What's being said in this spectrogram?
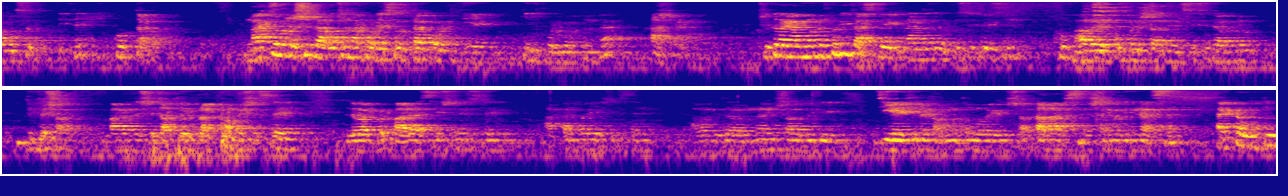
অবস্থার ভিত্তিতে করতে হবে না করলে শুধু আলোচনা করে, শ্রদ্ধা করে দিয়ে কিন্তু পরিবর্তনটা আসবে না। সুতরাং আমি মনে করি যে আজকে এখানে উপস্থিত হয়েছেন খুব ভালো একটা পরিষদ সিসিডাব্লিউ দুটো সব বাংলাদেশে জাতীয় প্ল্যাটফর্ম এসেছে, লেবার কোড বার অ্যাসোসিয়েশন এসেছে আকাল ভাই এসেছেন, আমাদের যারা উন্নয়ন সহযোগী জিআইটি এর অন্যতম তারা আসছেন, সাংবাদিকরা আসছেন। একটা উদ্যোগ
